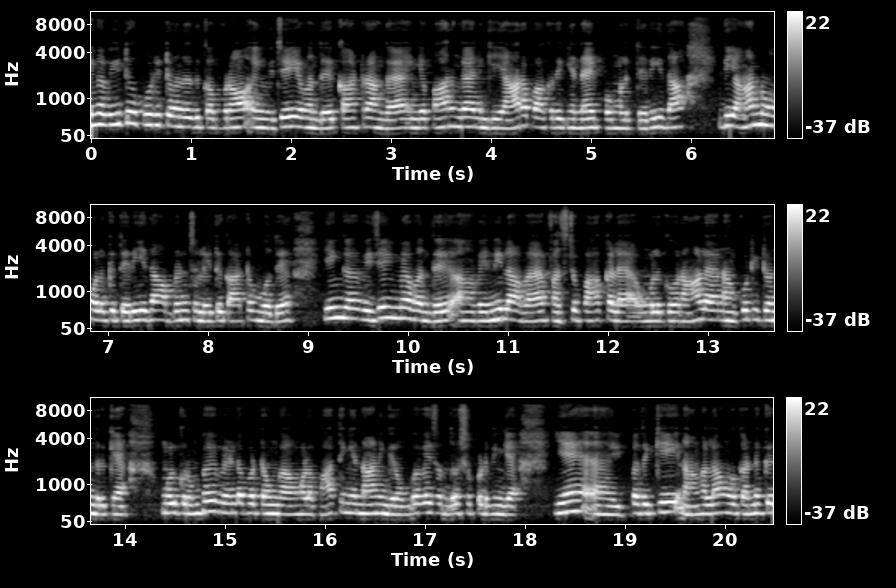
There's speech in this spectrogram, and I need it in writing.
எங்கள் வீட்டுக்கு கூட்டிகிட்டு வந்ததுக்கப்புறம் விஜயை வந்து காட்டுறாங்க. இங்கே பாருங்கள் நீங்கள் யாரை பார்க்குறீங்கன்னு இப்போ உங்களுக்கு தெரியுதா? இது யாருன்னு உங்களுக்கு தெரியுதா? அப்படின்னு சொல்லிட்டு காட்டும்போது இங்கே விஜயுமே வந்து வெண்ணிலாவை ஃபஸ்ட்டு பார்க்கல உங்களுக்கு ஒரு ஆளை நான் கூட்டிகிட்டு வந்திருக்கேன். உங்களுக்கு ரொம்பவே வேண்டப்பட்டவங்க. அவங்கள பார்த்தீங்கன்னா நீங்கள் ரொம்பவே சந்தோஷப்படுவீங்க. ஏன் இப்போதைக்கு நாங்கள்லாம் உங்கள் கண்ணுக்கு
